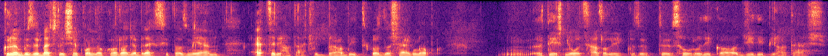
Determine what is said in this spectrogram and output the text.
Különböző becslések vannak arra, hogy a Brexit az milyen egyszeri hatást tud be a brit gazdaságnak. 5 és 8 százalék között szóródik a GDP hatás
